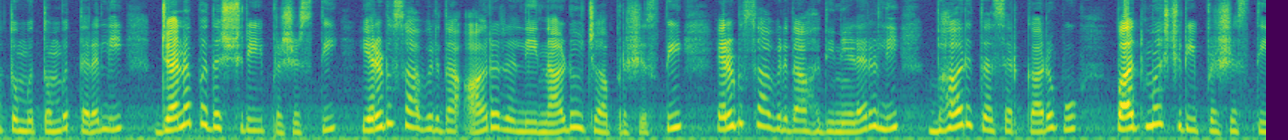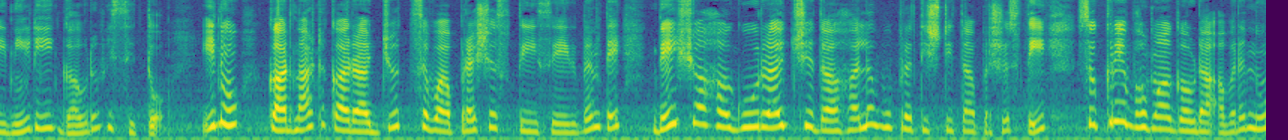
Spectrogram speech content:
ತೊಂಬತ್ತೊಂಬತ್ತರಲ್ಲಿ ಜನಪದ ಶ್ರೀ ಪ್ರಶಸ್ತಿ, ಎರಡು ಸಾವಿರದ ಆರರಲ್ಲಿ ನಾಡೋಜ ಪ್ರಶಸ್ತಿ, ಎರಡು ಸಾವಿರದ ಹದಿನೇಳರಲ್ಲಿ ಭಾರತ ಸರ್ಕಾರವು ಪದ್ಮಶ್ರೀ ಪ್ರಶಸ್ತಿ ನೀಡಿ ಗೌರವಿಸಿತ್ತು ಇನ್ನು ಕರ್ನಾಟಕ ರಾಜ್ಯೋತ್ಸವ ಪ್ರಶಸ್ತಿ ಸೇರಿದಂತೆ ದೇಶ ಹಾಗೂ ರಾಜ್ಯದ ಹಲವು ಪ್ರತಿಷ್ಠಿತ ಪ್ರಶಸ್ತಿ ಸುಕ್ರಿ ಭೊಮ್ಮಗೌಡ ಅವರನ್ನು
